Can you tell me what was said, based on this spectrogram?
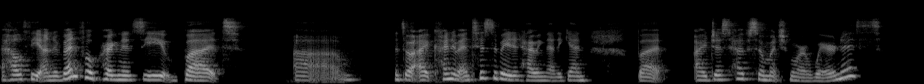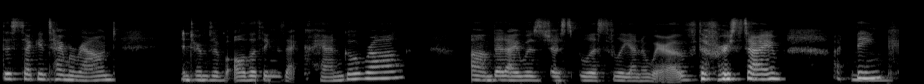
a healthy, uneventful pregnancy, but um, and so I kind of anticipated having that again, but I just have so much more awareness this second time around in terms of all the things that can go wrong um, that I was just blissfully unaware of the first time, I think.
